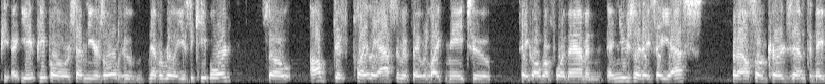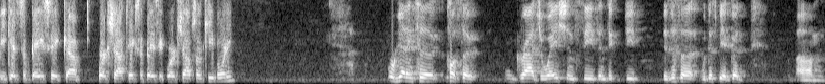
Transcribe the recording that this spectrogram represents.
people who are 70 years old who never really used a keyboard, so I'll just politely ask them if they would like me to take over for them, and, and usually they say yes but I also encourage them to maybe get some basic um, workshop, take some basic workshops on keyboarding. We're getting to close to graduation season. Do, do is this a would this be a good um,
